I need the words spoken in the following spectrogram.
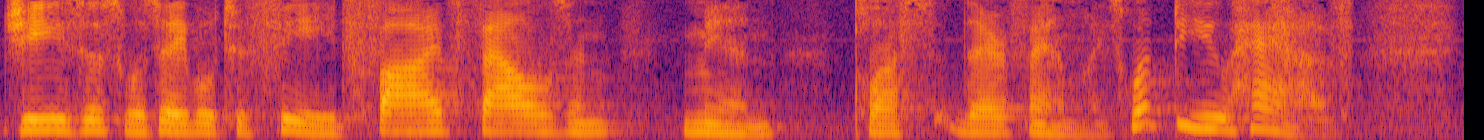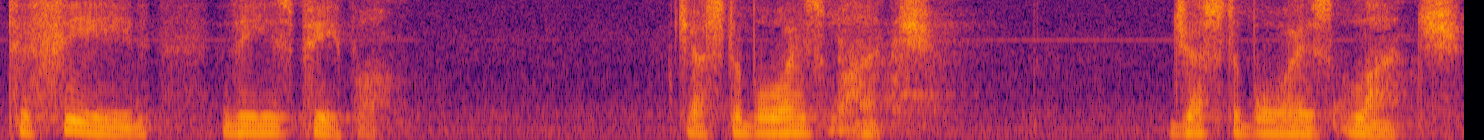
Jesus was able to feed 5,000 men plus their families. What do you have to feed these people? Just a boy's lunch just a boy's lunch.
